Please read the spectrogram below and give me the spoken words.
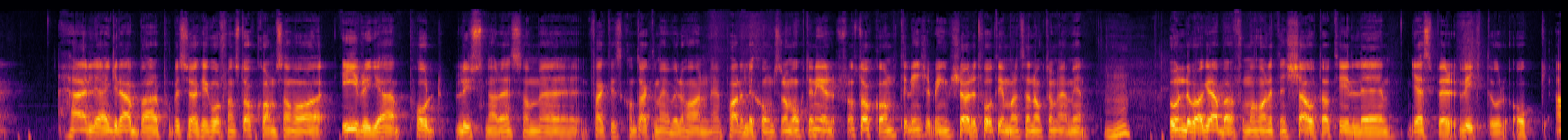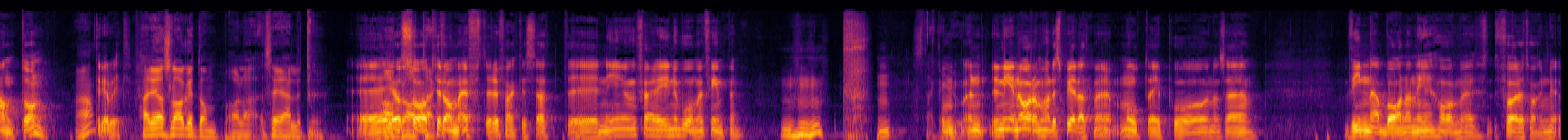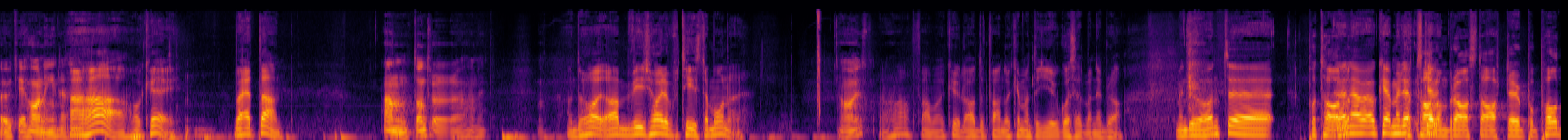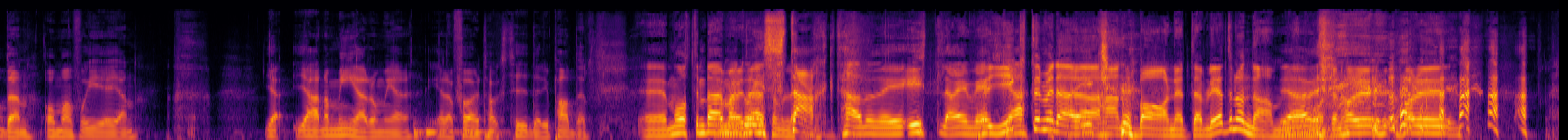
härliga grabbar på besök igår från Stockholm som var ivriga poddlyssnare som eh, faktiskt kontaktade mig och ville ha en eh, paddellektion. Så de åkte ner från Stockholm till Linköping, körde två timmar och sen åkte de hem igen. Mm. Underbara grabbar. Får man ha en liten shoutout till eh, Jesper, Viktor och Anton. Ja. Trevligt. Hade jag slagit dem, Arla? Säg ärligt nu. Eh, ja, jag sa tack. till dem efter det faktiskt att eh, ni är ungefär i nivå med Fimpen. Mm. Mm. Men den ena av dem hade spelat med, mot dig på någon så här vinnarbanan ni har med företagen ute i Haninge. Där. Aha, okej. Okay. Vad hette han? Anton tror jag han hette. Ja, du har, ja, vi kör det på tisdag månader. Ja, just det. Jaha, fan vad kul. Ja, fan, då kan man inte ljuga och säga att man är bra. Men du har inte... På tal, ja, nej, okay, på tal om bra starter på podden, om man får ge igen. Gärna mer och mer era företagstider i paddel. Eh, Mårten Bergman går in starkt här nu i ytterligare en vecka. Hur gick det med det där han barnet där? Blev det något namn ja. Mårten? Har du... Har du...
